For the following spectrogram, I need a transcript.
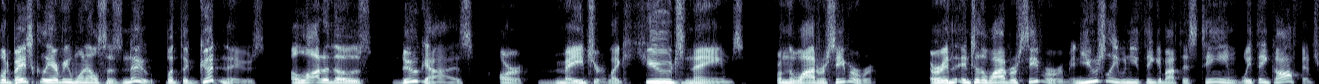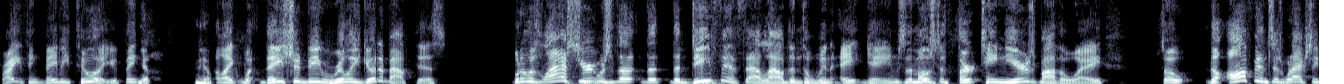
But basically everyone else is new. But the good news, a lot of those new guys are major, like huge names from the wide receiver room. or in, into the wide receiver room. And usually, when you think about this team, we think offense, right? You think baby Tua. You think Yep. Yep. like what they should be really good about this. But it was last year. It was the the the defense that allowed them to win eight games, the most in 13 years, by the way. So the offense is what actually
